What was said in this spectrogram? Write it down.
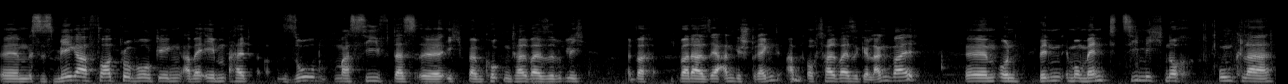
Ähm, es ist mega thought-provoking, aber eben halt so massiv, dass äh, ich beim Gucken teilweise wirklich einfach, ich war da sehr angestrengt, auch teilweise gelangweilt ähm, und bin im Moment ziemlich noch unklar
